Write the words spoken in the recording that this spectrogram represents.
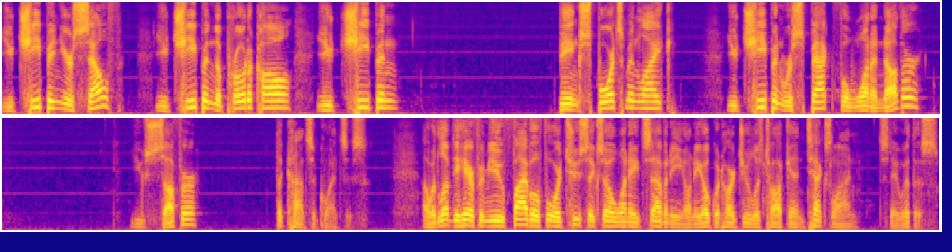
You cheapen yourself, you cheapen the protocol, you cheapen being sportsmanlike, you cheapen respect for one another, you suffer the consequences. I would love to hear from you. 504 260 1870 on the Aucoin Hart Jewelers Talk and text line. Stay with us.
